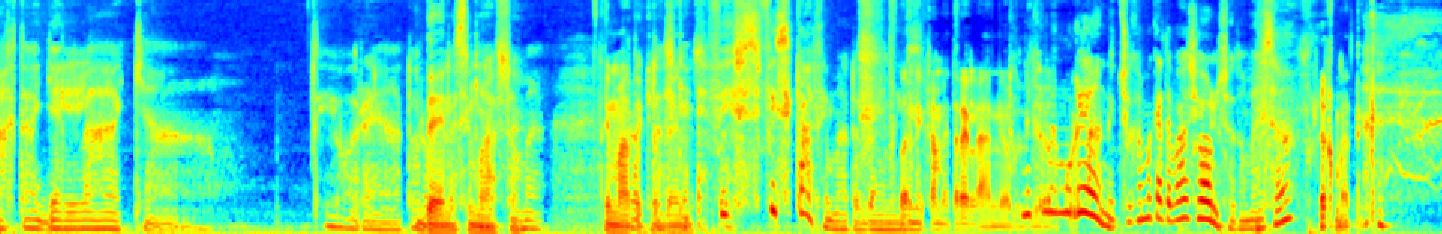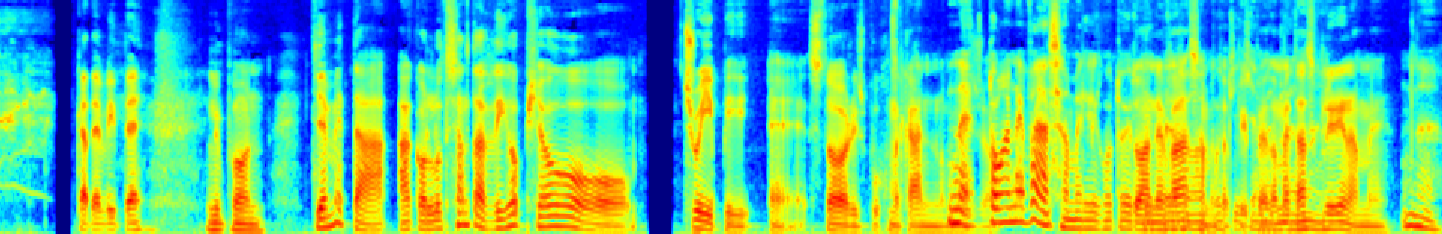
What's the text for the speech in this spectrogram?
Αχ, τα αγγελάκια. Τι ωραία. Τώρα Δεν που τα θυμάσαι. σκέφτομαι. Θυμάται Τώρα και ο που τα σκέ- Ντένις. Ε, φυσ- φυσικά θυμάμαι τον Τον Ντένις. είχαμε τρελάνει όλοι Τον είχαμε δύο. μουρλάνει, τους είχαμε κατεβάσει όλους εδώ μέσα. Πραγματικά. Κατεβείτε. Λοιπόν, και μετά ακολούθησαν τα δύο πιο trippy ε, stories που έχουμε κάνει νομίζω. ναι, το ανεβάσαμε λίγο το Το επίπεδο. ανεβάσαμε από το εκεί και επίπεδο, μετά, μετά ναι. σκληρίναμε. Ναι.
